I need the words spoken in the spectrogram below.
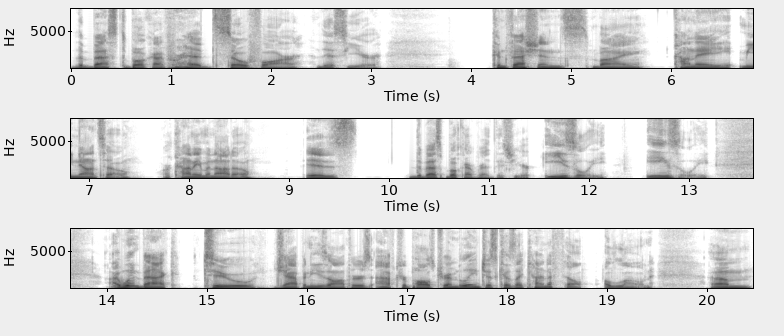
the best book I've read so far this year. Confessions by Kane Minato, or Kane Minato, is the best book I've read this year. Easily. Easily. I went back to Japanese authors after Paul Tremblay just because I kind of felt alone. Um,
